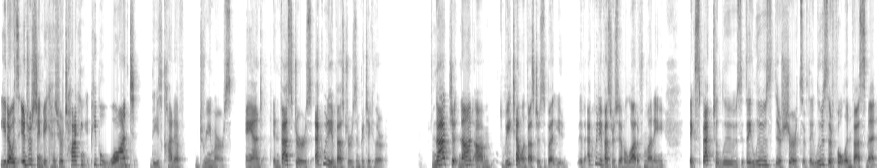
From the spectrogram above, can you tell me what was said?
you know, it's interesting because you're talking, people want these kind of dreamers and investors, equity investors in particular, not ju- not um, retail investors, but you, if equity investors who have a lot of money expect to lose if they lose their shirts, if they lose their full investment,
